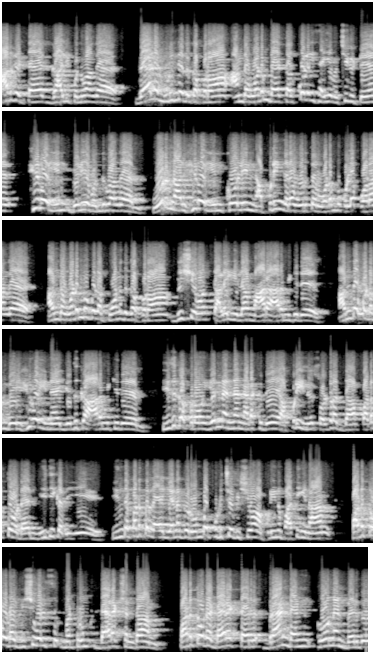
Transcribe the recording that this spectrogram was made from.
டார்கெட்டை காலி பண்ணுவாங்க. வேலை முடிஞ்சதுக்கு அப்புறம் அந்த உடம்ப தற்கொலை செய்ய வச்சுக்கிட்டு ஹீரோயின் வெளியே வந்துருவாங்க. ஒரு நாள் ஹீரோயின் கோலின் அப்படிங்கிற ஒருத்தர் உடம்புக்குள்ள போறாங்க. அந்த உடம்புக்குள்ள போனதுக்கு அப்புறம் விஷயம் தலைகீழ மாற ஆரம்பிக்குது. அந்த உடம்பு ஹீரோயினை எதுக்க ஆரம்பிக்குது? இதுக்கப்புறம் என்னென்ன நடக்குது அப்படின்னு சொல்றதுதான் படத்தோட நீதி கதையே. இந்த படத்துல எனக்கு ரொம்ப பிடிச்ச விஷயம் அப்படின்னு பாத்தீங்கன்னா படத்தோட விஷுவல்ஸ் மற்றும் டைரக்ஷன் தான். படத்தோட டைரக்டர் பிராண்டன் குரோனன்பெர்க்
